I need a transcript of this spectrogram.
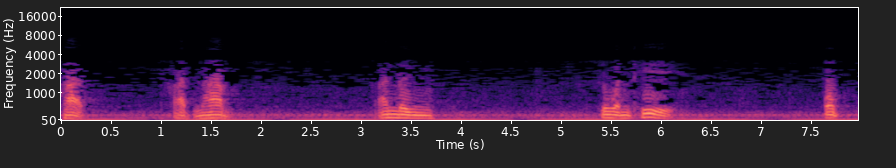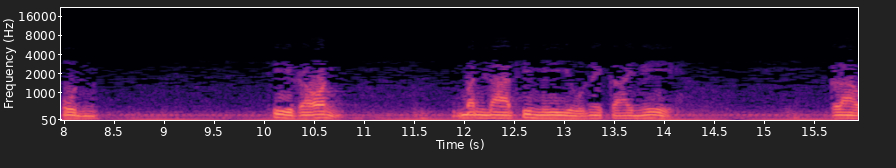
ธาตุธาตุน้ำอันหนึ่ง ส่วนที่อบอุ่น ที่ร้อน บรรดาที่มีอยู่ในกายนี้ กล่าว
